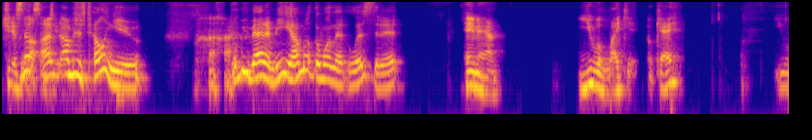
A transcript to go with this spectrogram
Just No, I'm, I'm just telling you. Don't be mad at me. I'm not the one that listed it. hey man, you will like it, okay? You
